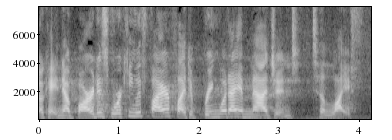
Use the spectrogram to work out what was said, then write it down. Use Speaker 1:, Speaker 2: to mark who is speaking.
Speaker 1: Okay, now Bard is working with Firefly to bring what I imagined to life.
